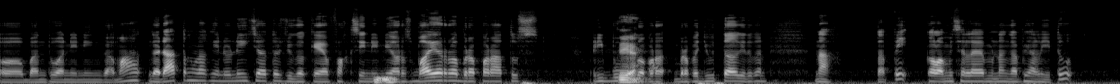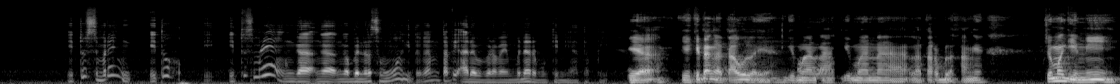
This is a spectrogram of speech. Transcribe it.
uh, bantuan ini nggak mah nggak datang lah ke Indonesia terus juga kayak vaksin ini harus bayar lah berapa ratus ribu yeah. berapa berapa juta gitu kan. Nah tapi kalau misalnya menanggapi hal itu itu sebenarnya itu itu sebenarnya nggak nggak nggak benar semua gitu kan. Tapi ada beberapa yang benar mungkin ya tapi ya ya kita nggak tahu lah ya gimana gimana latar belakangnya. Cuma gini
